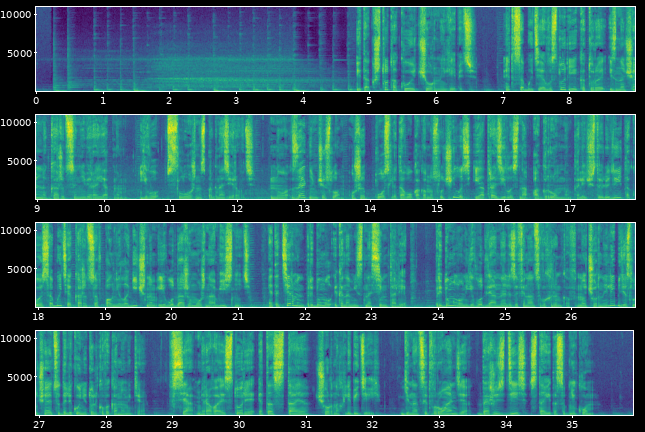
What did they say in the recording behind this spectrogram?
Итак, что такое черный лебедь? Это событие в истории, которое изначально кажется невероятным. Его сложно спрогнозировать. Но задним числом, уже после того, как оно случилось и отразилось на огромном количестве людей, такое событие кажется вполне логичным, и его даже можно объяснить. Этот термин придумал экономист Насим Талеб. Придумал он его для анализа финансовых рынков, но черные лебеди случаются далеко не только в экономике. Вся мировая история — это стая черных лебедей. Геноцид в Руанде даже здесь стоит особняком.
